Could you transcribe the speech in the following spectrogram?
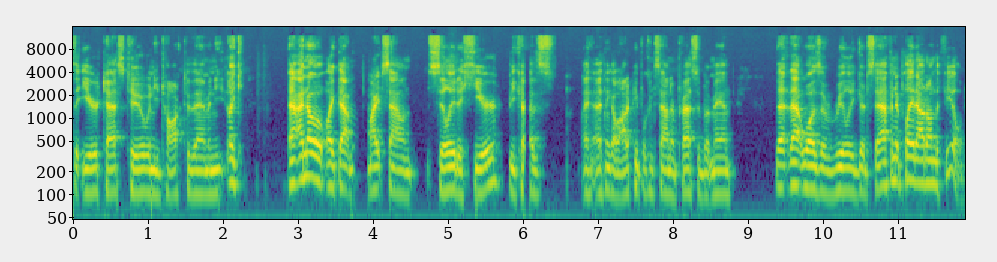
the ear test too when you talk to them, and you like. I know like that might sound silly to hear because I, I, think a lot of people can sound impressive, but man, that that was a really good staff, and it played out on the field.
